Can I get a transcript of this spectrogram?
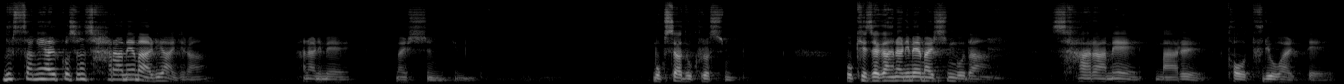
묵상해야 할 것은 사람의 말이 아니라 하나님의 말씀입니다. 목사도 그렇습니다. 목회자가 하나님의 말씀보다 사람의 말을 더 두려워할 때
